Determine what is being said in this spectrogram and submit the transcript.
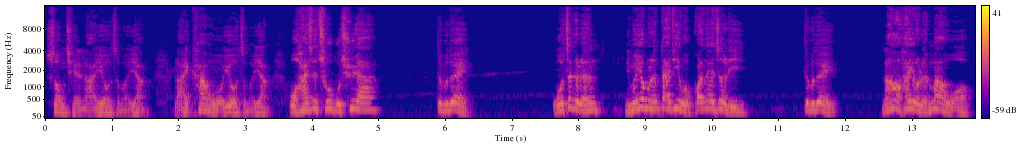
送钱来又怎么样？来看我又怎么样？我还是出不去啊，对不对？我这个人，你们又不能代替我关在这里。对不对？然后还有人骂我，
